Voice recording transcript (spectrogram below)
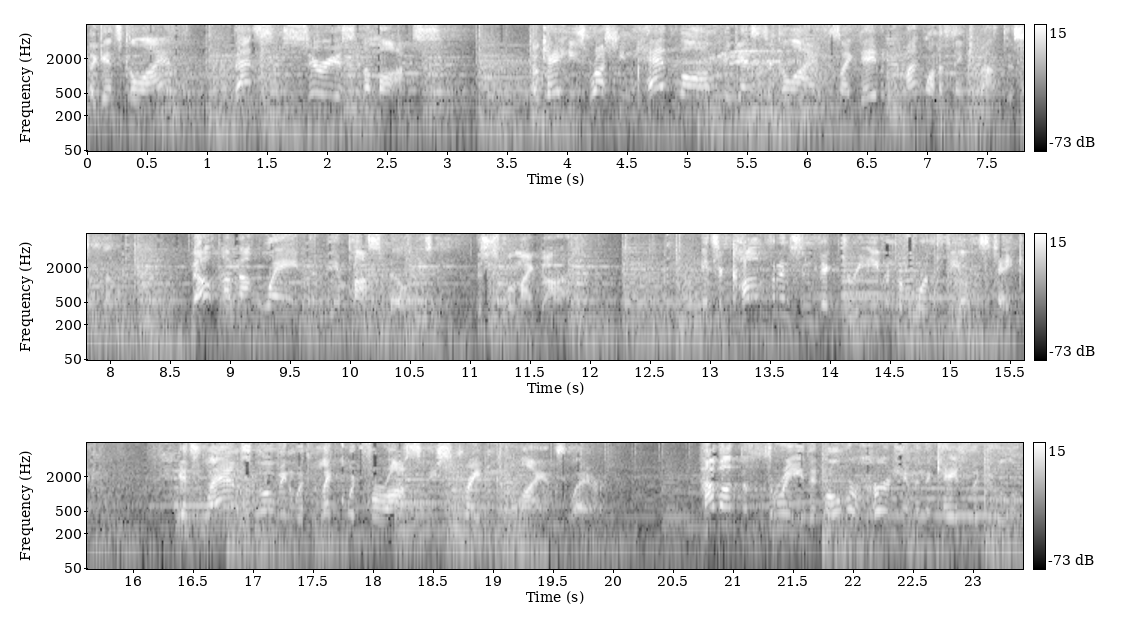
against Goliath? That's some serious Amatz. Okay, he's rushing headlong against the Goliath. It's like, David, we might want to think about this a little. No, I'm not weighing the impossibilities. This is for my God. It's a confidence in victory even before the field is taken. It's lambs moving with liquid ferocity straight into the lion's lair. How about the three that overheard him in the cave of Adullam?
